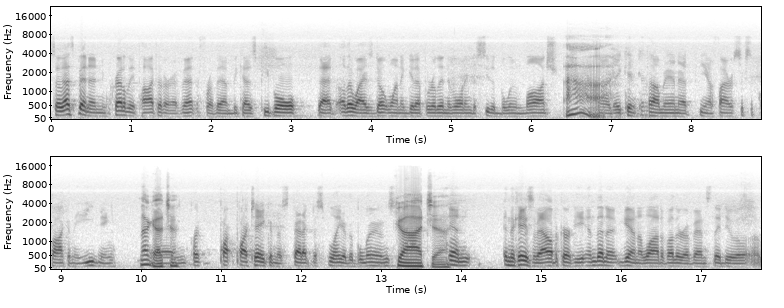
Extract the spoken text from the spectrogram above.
so that's been an incredibly popular event for them because people that otherwise don't want to get up early in the morning to see the balloon launch, Ah. uh, they can come in at you know five or six o'clock in the evening. I gotcha. And par- par- partake in the static display of the balloons. Gotcha. And in the case of Albuquerque, and then again a lot of other events, they do a, a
